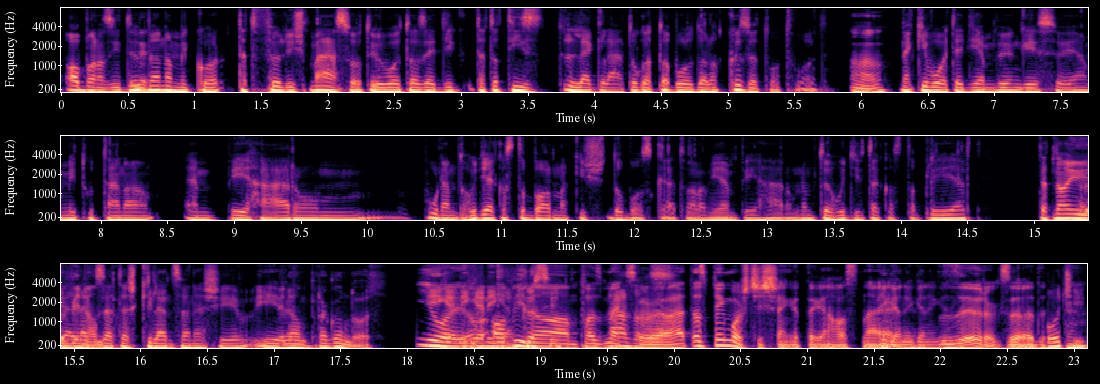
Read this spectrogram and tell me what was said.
abban az időben, amikor tehát föl is mászott, ő volt az egyik, tehát a tíz leglátogatabb oldalak között ott volt. Aha. Neki volt egy ilyen böngészője, amit utána MP3, fú, nem tudom, hogy hívják azt a barna kis dobozkát, valami MP3, nem tudom, hogy hívták azt a playert. Tehát nagyon jellegzetes 90-es év, éve. Vinampra gondolsz? Jó, Igen, igen, a igen, Winamp, az köszi. mekkora, hát azt még most is rengetegen használják. Igen, igen, igen. Az örökzöld. Bocsi.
